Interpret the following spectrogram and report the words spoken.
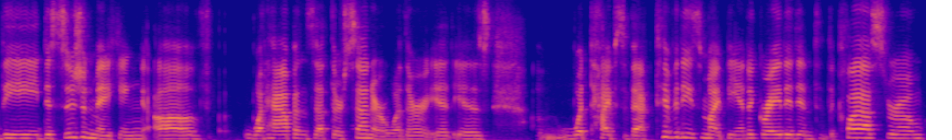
the decision making of what happens at their center, whether it is um, what types of activities might be integrated into the classroom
